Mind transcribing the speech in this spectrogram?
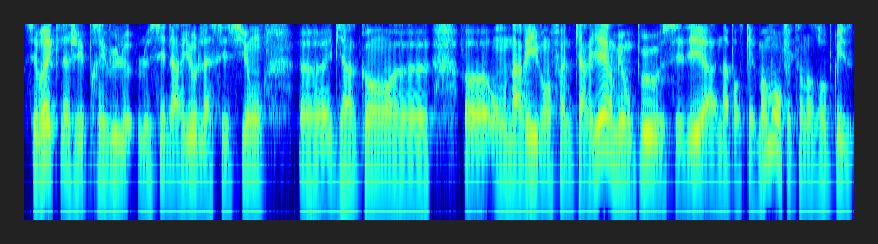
C'est vrai que là, j'ai prévu le, scénario de la session euh, eh bien, quand euh, euh, on arrive en fin de carrière, mais on peut céder à n'importe quel moment, en fait, son entreprise.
